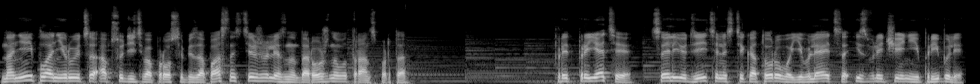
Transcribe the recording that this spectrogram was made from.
На ней планируется обсудить вопросы безопасности железнодорожного транспорта. Предприятие, целью деятельности которого является извлечение прибыли,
